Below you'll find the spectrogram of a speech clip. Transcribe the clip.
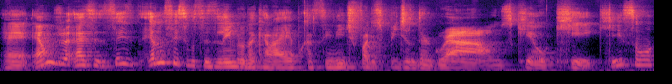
É, é um é, cês- Eu não sei se vocês lembram daquela época assim, Need for Speed Underground, que é o quê? Que são.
